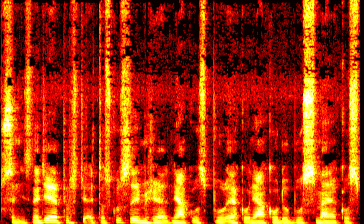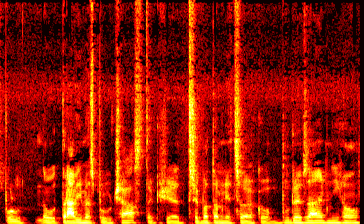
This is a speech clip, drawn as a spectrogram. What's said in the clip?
se nic neděje, prostě ať to zkusím, že nějakou, spolu, jako nějakou dobu jsme jako spolu, nebo trávíme spolu čas, takže třeba tam něco jako bude vzájemného.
